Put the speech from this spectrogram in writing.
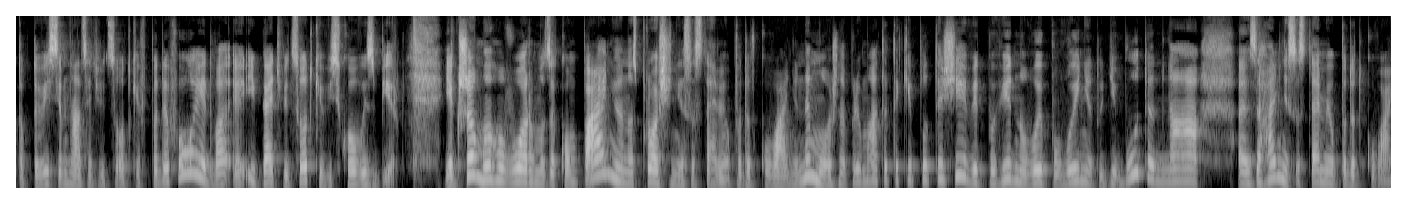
тобто 18% ПДФО і 5% військовий збір. Якщо ми говоримо за компанію на спрощеній системі оподаткування, не можна приймати такі платежі. Відповідно, ви повинні тоді бути на е, загальній системі оподаткування.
